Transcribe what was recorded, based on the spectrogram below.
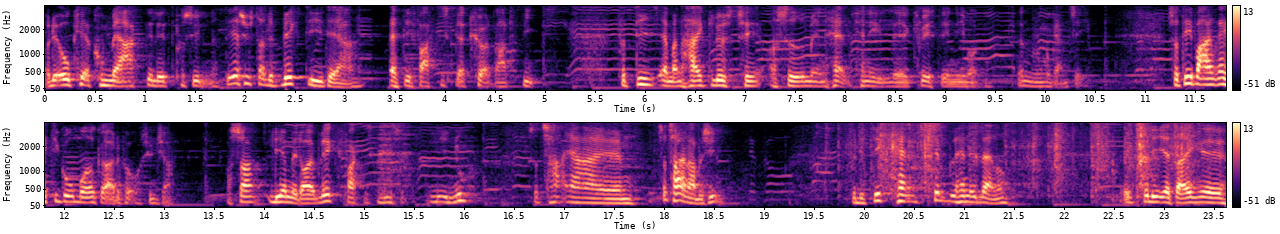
Og det er okay at kunne mærke det lidt på sildene. Det, jeg synes, der er det vigtige, det er, at det faktisk bliver kørt ret fint. Fordi at man har ikke lyst til at sidde med en halv kanelkvist inde i munden. Den vil man gerne se. Så det er bare en rigtig god måde at gøre det på, synes jeg. Og så lige om et øjeblik, faktisk lige, lige nu, så tager jeg, øh, så tager jeg en appelsin. Fordi det kan simpelthen et eller andet. Ikke fordi, at der ikke... Øh,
